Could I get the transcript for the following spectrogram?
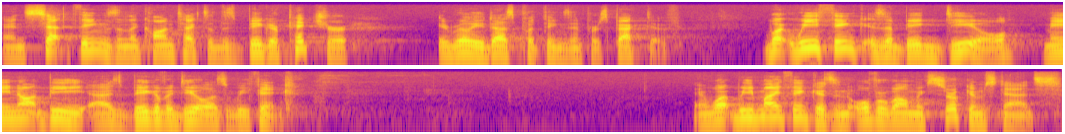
and set things in the context of this bigger picture, it really does put things in perspective. What we think is a big deal may not be as big of a deal as we think. And what we might think is an overwhelming circumstance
